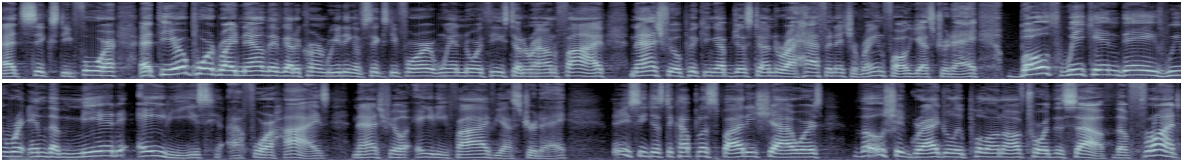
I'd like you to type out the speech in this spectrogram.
at 64. At the airport right now, they've got a current reading of 64. Wind northeast at around 5. Nashville picking up just under a half an inch of rainfall yesterday. Both weekend days, we were in the mid 80s uh, for highs Nashville 85 yesterday. There you see just a couple of spotty showers those should gradually pull on off toward the south. The front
